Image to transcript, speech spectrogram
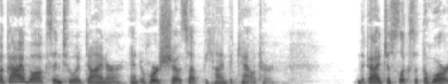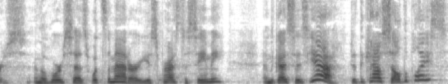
A guy walks into a diner and a horse shows up behind the counter. The guy just looks at the horse, and the horse says, What's the matter? Are you surprised to see me? And the guy says, Yeah, did the cow sell the place?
